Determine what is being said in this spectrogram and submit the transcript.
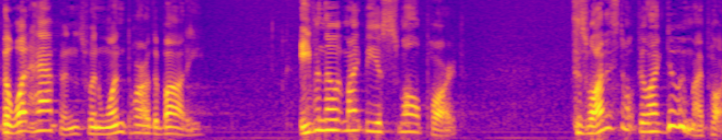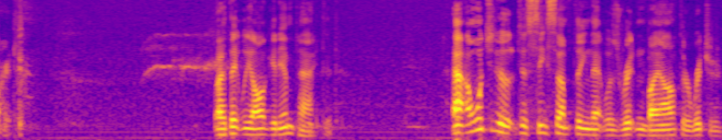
But what happens when one part of the body, even though it might be a small part, says, Well, I just don't feel like doing my part? I think we all get impacted. I want you to, to see something that was written by author Richard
